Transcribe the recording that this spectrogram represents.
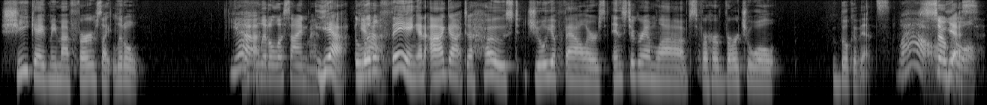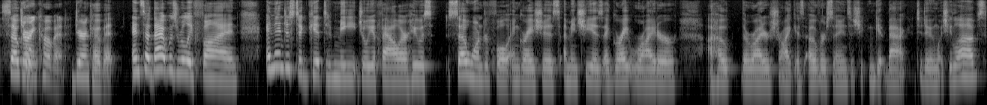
she gave me my first like little Yeah. Like little assignment. yeah, a little thing. And I got to host Julia Fowler's Instagram lives for her virtual book events. wow. So yes, cool. so During cool. COVID. during COVID. And so that was really fun. And then just to get to meet Julia Fowler, who was so wonderful and gracious. I mean, she is a great writer. I hope the writer strike is over soon so she can get back to doing what she loves.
